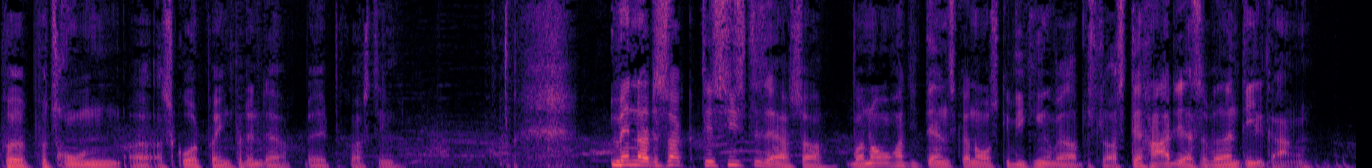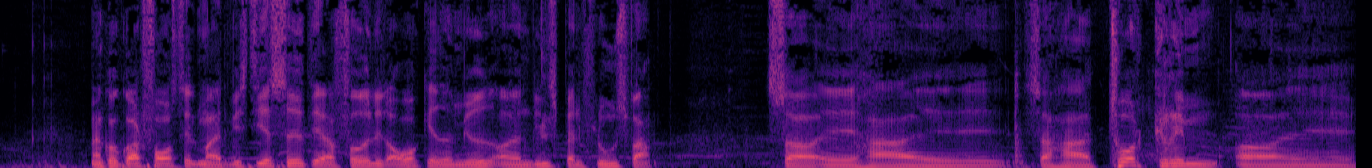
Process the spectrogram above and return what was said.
på, på tronen og, og score et point på den der øh, bekostning. Men når det så, det sidste er så, hvornår har de danske og norske vikinger været på slås? Det har de altså været en del gange. Man kunne godt forestille mig, at hvis de har siddet der og fået lidt overgivet af mjød og en lille spand fluesvamp, så øh, har, øh, så har Torgrim og, øh,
